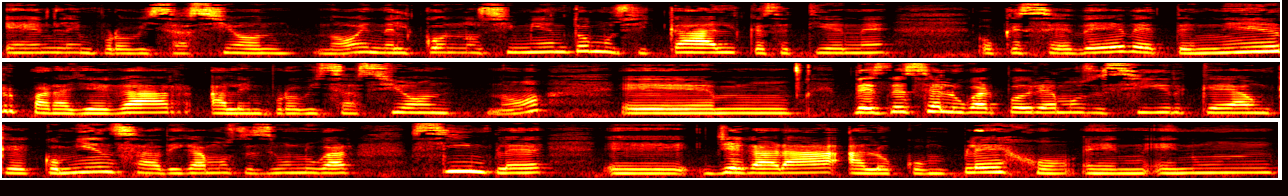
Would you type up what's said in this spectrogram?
en la improvisación, ¿no? En el conocimiento musical que se tiene o que se debe tener para llegar a la improvisación, ¿no? Eh, desde ese lugar podríamos decir que aunque comienza, digamos, desde un lugar simple, eh, llegará a lo complejo en, en un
